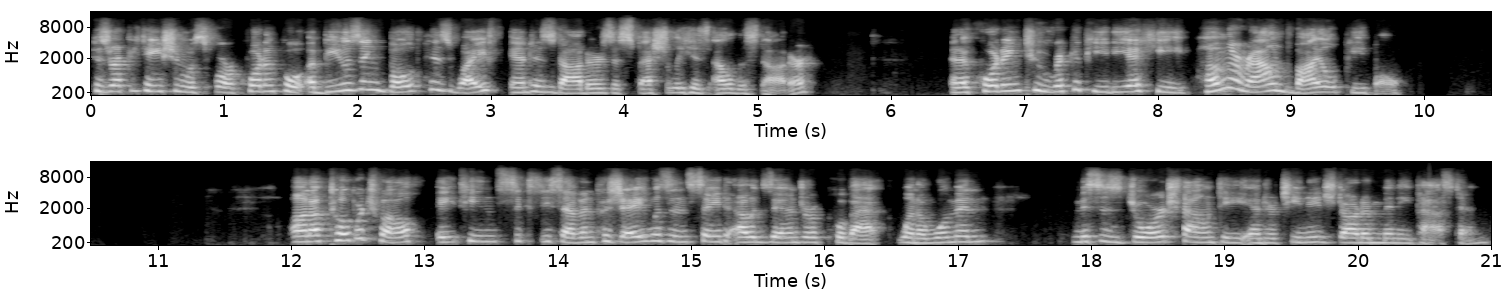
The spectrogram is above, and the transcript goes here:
His reputation was for quote unquote abusing both his wife and his daughters, especially his eldest daughter. And according to Wikipedia, he hung around vile people. On October 12, 1867, Paget was in St. Alexandre, Quebec, when a woman, Mrs. George Founty, and her teenage daughter Minnie passed him.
